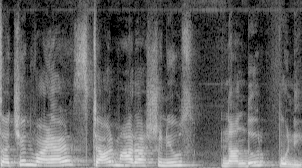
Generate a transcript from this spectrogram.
सचिन वाळ्याळ स्टार महाराष्ट्र न्यूज नांदूर पुणे.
